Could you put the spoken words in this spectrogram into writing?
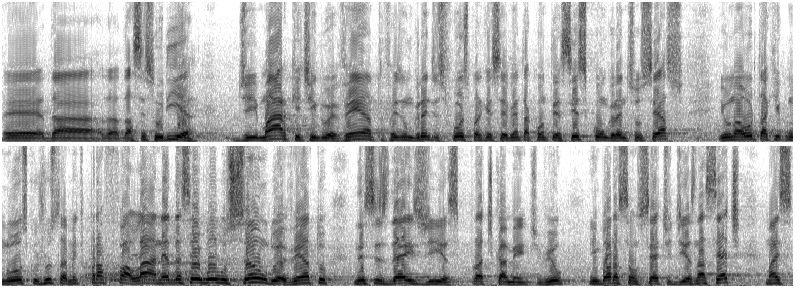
é, da, da, da assessoria de marketing do evento, fez um grande esforço para que esse evento acontecesse com grande sucesso. E o Naur está aqui conosco justamente para falar né, dessa evolução do evento nesses 10 dias, praticamente, viu? Embora são sete dias na sete, mas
